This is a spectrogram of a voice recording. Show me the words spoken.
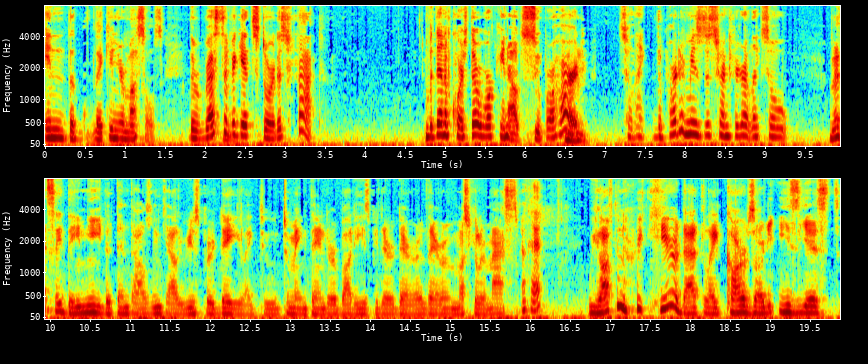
in the like in your muscles. The rest of it mm-hmm. gets stored as fat. But then of course they're working out super hard. Mm-hmm. So like the part of me is just trying to figure out like so let's say they need the 10,000 calories per day like to to maintain their bodies be their their their muscular mass okay. we often hear that like carbs are the easiest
